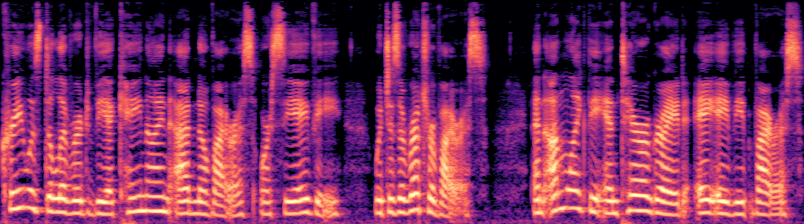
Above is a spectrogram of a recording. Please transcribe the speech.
Cre was delivered via canine adenovirus, or CAV, which is a retrovirus. And unlike the anterograde AAV virus,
